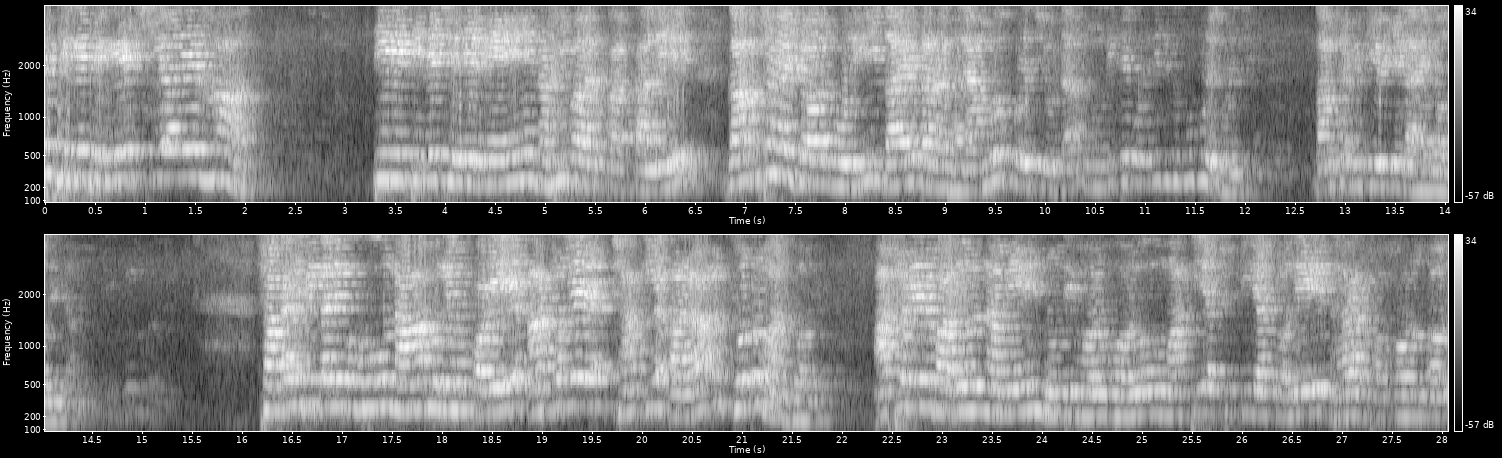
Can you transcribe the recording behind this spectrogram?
উঠে ঢেকে ঢেকে শিয়ালের হাত। তীরে তীরে ছেলে মেয়ে নাহিবার কালে গামছায় জল ভরি গায়ে তারা ঢালে। আমরাও করেছি ওটা, নদীতে করিনি কিন্তু পুকুরে করেছি গামছা ভিজিয়ে ভিজিয়ে গায়ে জল দিতাম। সকালে বিকালে বহু না হলে পরে আঁচলে ঝাঁকিয়ে কারা ছোট মাছ ধরে। আসরের বাদল নামে নদী ভর ভর মাতিয়া ছুটিয়া চলে ধারা সকল তর।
